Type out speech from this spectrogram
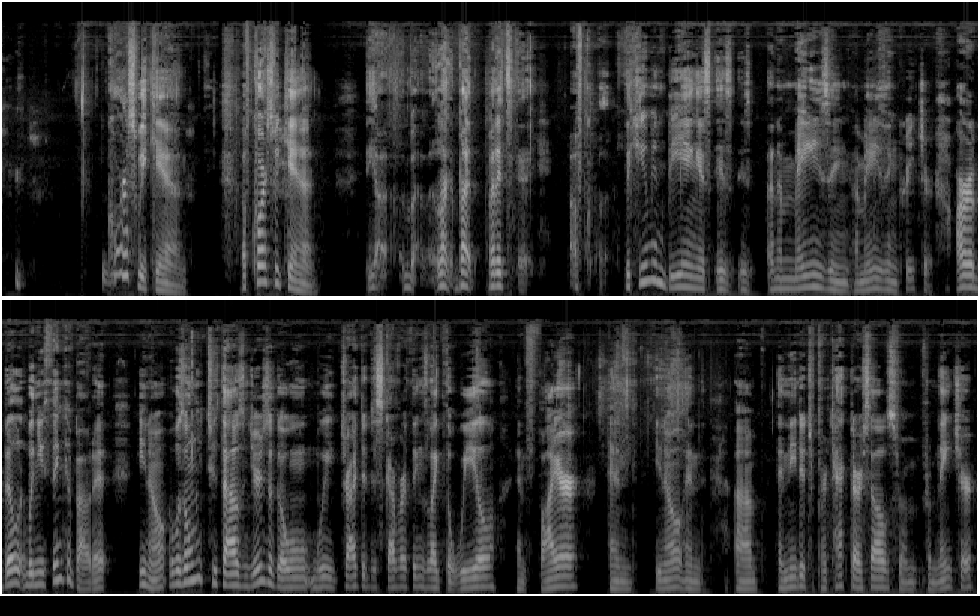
of course we can. Of course we can. Yeah, but but but it's of the human being is is is an amazing amazing creature. Our ability when you think about it, you know, it was only 2000 years ago when we tried to discover things like the wheel and fire and you know and um, and needed to protect ourselves from from nature.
